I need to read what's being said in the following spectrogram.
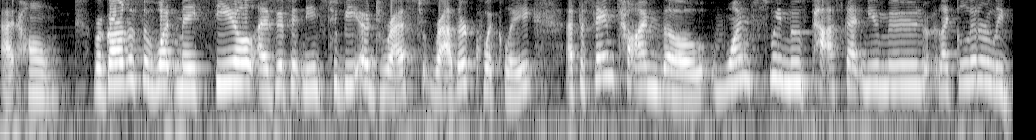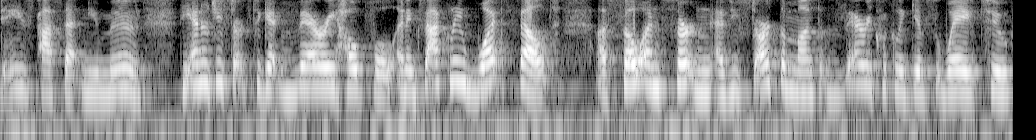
at home. Regardless of what may feel as if it needs to be addressed rather quickly, at the same time, though, once we move past that new moon, like literally days past that new moon, the energy starts to get very hopeful. And exactly what felt uh, so uncertain as you start the month very quickly gives way to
